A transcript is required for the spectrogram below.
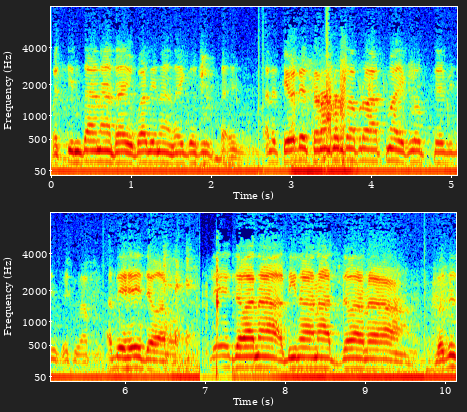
પછી ચિંતા ના થાય, ઉપાધિ ના થાય, કશું જ થાય અને છેવટે સનાતન તો આપણો આત્મા એકલો જ છે, બીજું કશું આપણે દેહે જવાનો. દેહ જવાના દીનાનાથ જવાના. બધું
